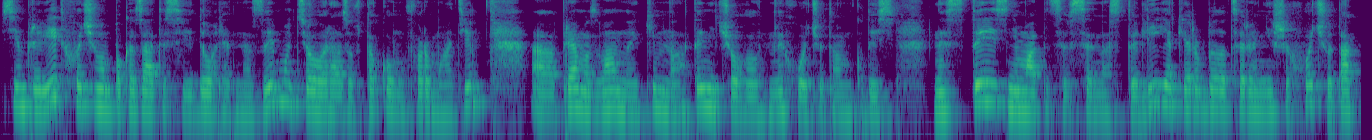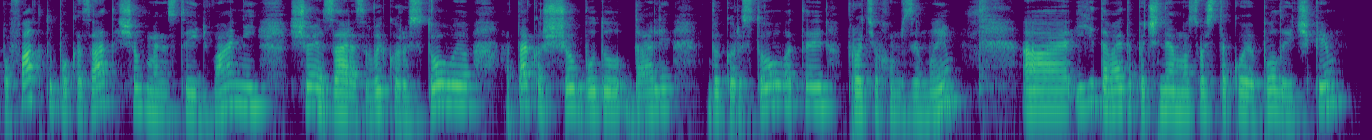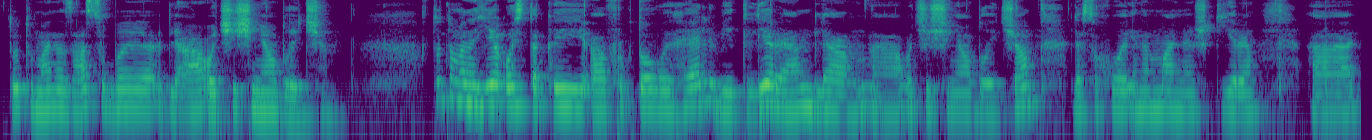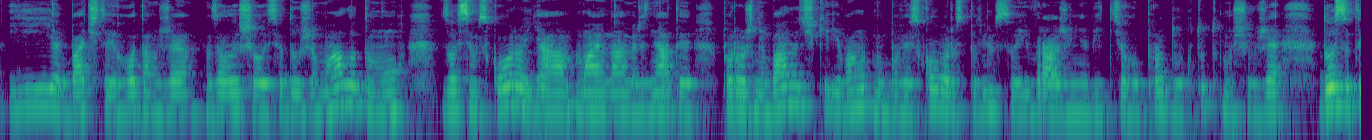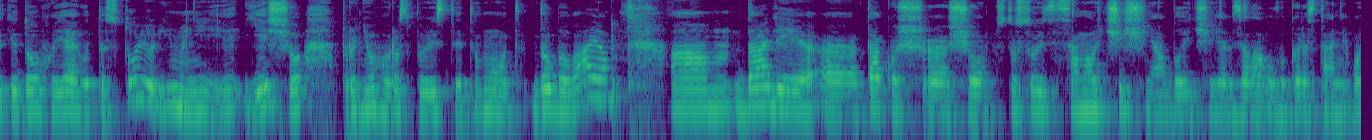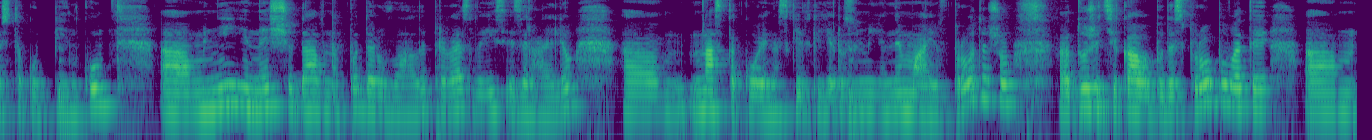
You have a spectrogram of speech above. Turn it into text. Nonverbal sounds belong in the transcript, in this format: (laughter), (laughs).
Всім привіт! Хочу вам показати свій догляд на зиму. Цього разу в такому форматі, прямо з ванної кімнати. Нічого не хочу там кудись нести, знімати це все на столі, як я робила це раніше. Хочу так по факту показати, що в мене стоїть в ванній, що я зараз використовую, а також що буду далі використовувати протягом зими. І давайте почнемо з ось такої полички. Тут у мене засоби для очищення обличчя. Тут у мене є ось такий фруктовий гель від Лірен для очищення обличчя для сухої і нормальної шкіри. І як бачите, його там вже залишилося дуже мало, тому зовсім скоро я маю намір зняти порожні баночки і вам обов'язково розповім свої враження від цього продукту, тому що вже досить таки довго я його тестую, і мені є, є що про нього розповісти. Тому от добиваю. Далі е, також, е, що стосується саме очищення обличчя, я взяла у використання ось таку пінку. Мені її нещодавно подарували, привезли її з Ізраїлю. Нас такої, наскільки я розумію, немає в продажу. Дуже цікаво буде спробувати.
